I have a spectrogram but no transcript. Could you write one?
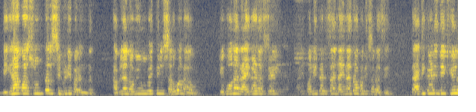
दिघ्यापासून तर सिबडीपर्यंत आपल्या नवी मुंबईतील सर्व गावं किंवा रायगड असेल आणि पलीकडचा नैनाचा परिसर असेल त्या ठिकाणी देखील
